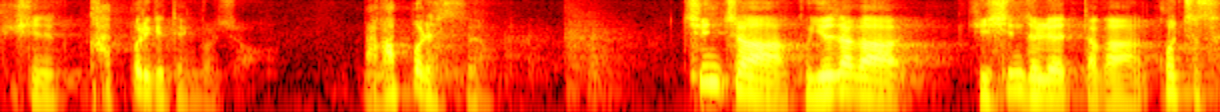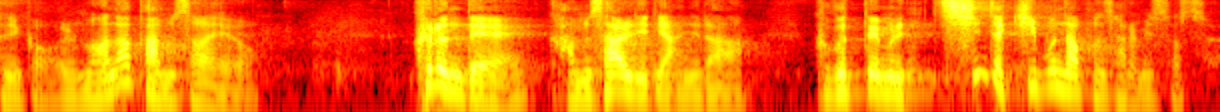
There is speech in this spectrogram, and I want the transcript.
귀신이 가버리게 된 거죠. 나가버렸어요. 진짜 그 여자가 귀신 들렸다가 고쳤으니까 얼마나 감사해요. 그런데 감사할 일이 아니라 그것 때문에 진짜 기분 나쁜 사람이 있었어요.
